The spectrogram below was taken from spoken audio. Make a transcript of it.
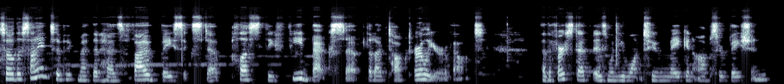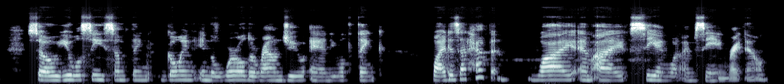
So, the scientific method has five basic steps plus the feedback step that I've talked earlier about. Uh, the first step is when you want to make an observation. So, you will see something going in the world around you and you will think, why does that happen? Why am I seeing what I'm seeing right now?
